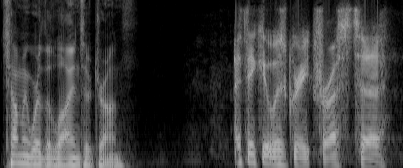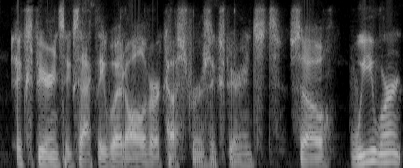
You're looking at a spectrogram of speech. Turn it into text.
Tell me where the lines are drawn. I think it was great for us to experience exactly what all of our customers experienced. So we weren't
